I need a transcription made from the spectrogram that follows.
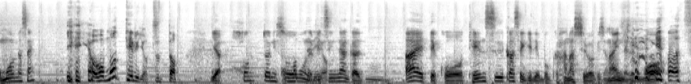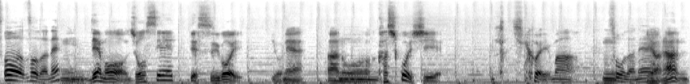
思いません？ういやいや思ってるよずっと、いや本当にそう思うね。別になんかうん、あえてこう点数稼ぎで僕話してるわけじゃないんだけども。そうそうだね、うん、でも女性ってすごいよね。あの、うん。賢いし、賢い。まあ、うん。そうだね。いやなん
